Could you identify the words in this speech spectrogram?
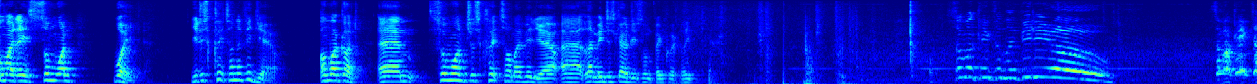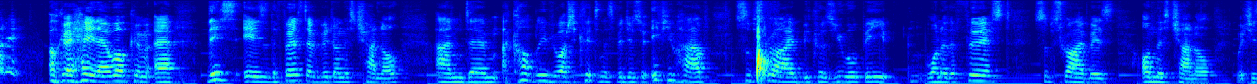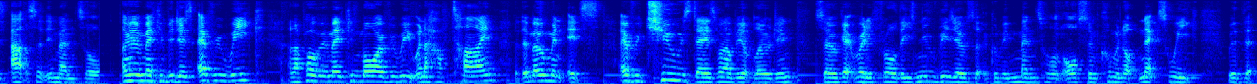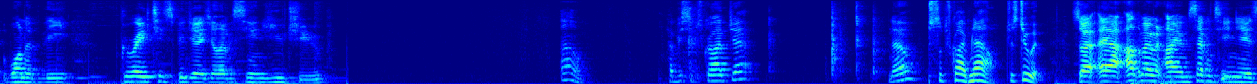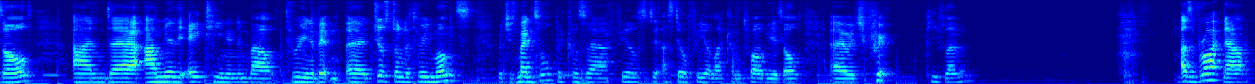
Oh my days, someone, wait, you just clicked on a video? Oh my god, um, someone just clicked on my video. Uh, let me just go do something quickly. Someone clicked on my video! Someone clicked on it! Okay, hey there, welcome. Uh, this is the first ever video on this channel, and um, I can't believe you actually clicked on this video, so if you have, subscribe because you will be one of the first subscribers on this channel, which is absolutely mental. I'm going to be making videos every week, and I'll probably be making more every week when I have time. At the moment, it's every Tuesdays when I'll be uploading, so get ready for all these new videos that are going to be mental and awesome coming up next week with one of the greatest videos you'll ever see on YouTube. Oh. Have you subscribed yet? No? Subscribe now. Just do it. So uh, at the moment I am 17 years old and uh, I'm nearly 18 in about three and a bit, uh, just under three months, which is mental because uh, I feel st I still feel like I'm 12 years old, uh, which Keith Lemon. As of right now,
